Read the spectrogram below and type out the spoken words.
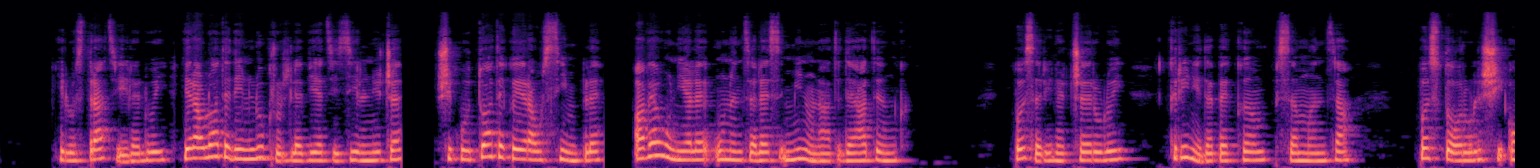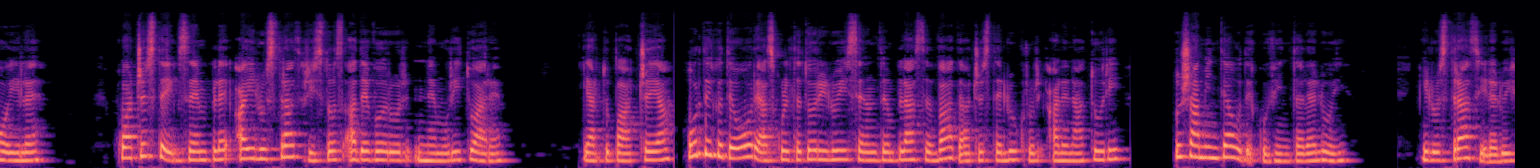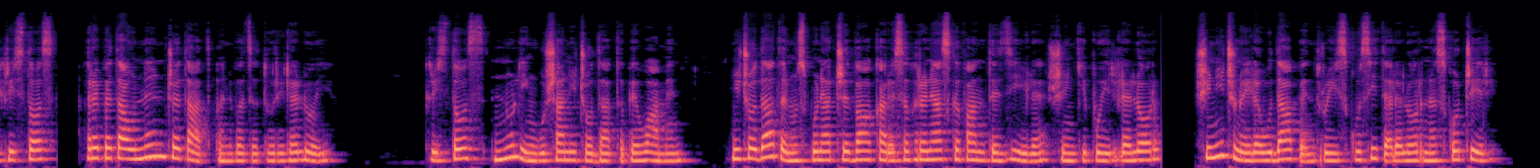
Ilustrațiile lui erau luate din lucrurile vieții zilnice și cu toate că erau simple, aveau în ele un înțeles minunat de adânc. Păsările cerului, crinii de pe câmp, sămânța, păstorul și oile, cu aceste exemple a ilustrat Hristos adevăruri nemuritoare. Iar după aceea, ori de câte ori ascultătorii lui se întâmpla să vadă aceste lucruri ale naturii, își aminteau de cuvintele lui. Ilustrațiile lui Hristos repetau neîncetat învățăturile lui. Hristos nu lingușa niciodată pe oameni. Niciodată nu spunea ceva care să hrănească fanteziile și închipuirile lor și nici nu-i lăuda pentru iscusitele lor născociri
